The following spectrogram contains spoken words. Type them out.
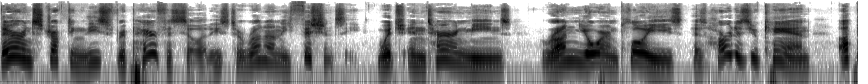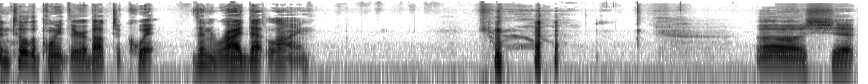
They're instructing these repair facilities to run on efficiency, which in turn means run your employees as hard as you can up until the point they're about to quit. Then ride that line. Oh shit.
